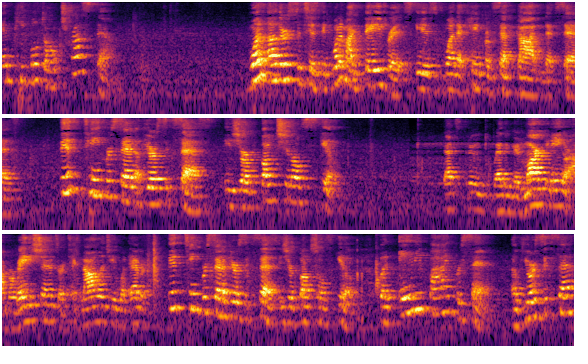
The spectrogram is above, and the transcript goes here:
and people don't trust them. One other statistic, one of my favorites, is one that came from Seth Godin that says 15% of your success is your functional skill. That's through whether you're in marketing or operations or technology or whatever. 15% of your success is your functional skill. But 85% of your success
